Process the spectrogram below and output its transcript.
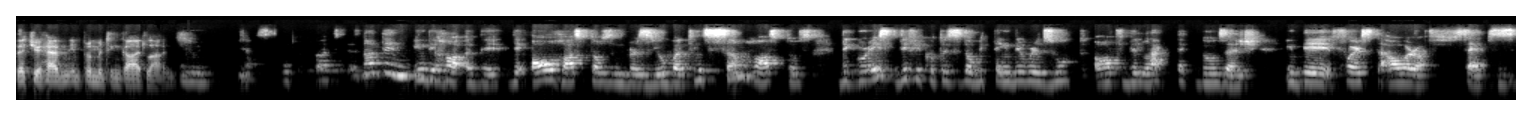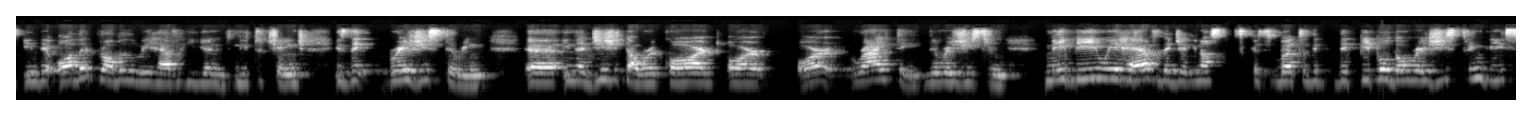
that you had in implementing guidelines? Mm -hmm. Yes, but not in, in the, the, the all hospitals in Brazil, but in some hospitals, the greatest difficulty is to obtain the result of the lactate dosage in the first hour of sepsis. In the other problem we have here and need to change is the registering uh, in a digital record or or writing the registering. Maybe we have the diagnostics, but the, the people don't registering this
